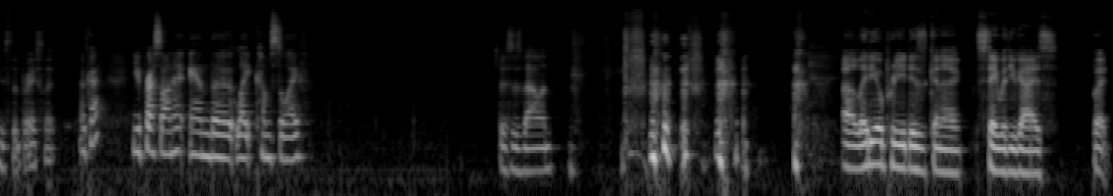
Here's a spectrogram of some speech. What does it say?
use the bracelet. Okay. You press on it, and the light comes to life. This is Valen. uh, Lady Opreed is gonna stay with you guys, but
